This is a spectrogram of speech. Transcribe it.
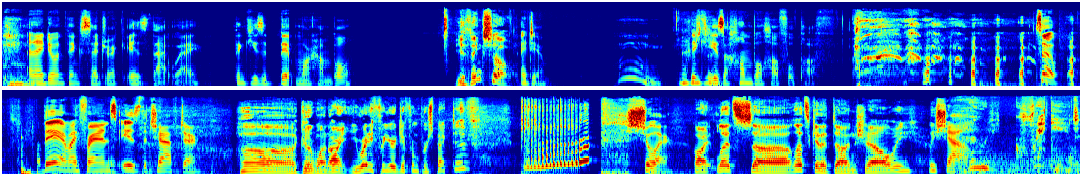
and I don't think Cedric is that way. I think he's a bit more humble. you think so? I do. Hmm, I think he is a humble Hufflepuff. so, there, my friends, is the chapter. Uh, good one. All right, you ready for your different perspective? Sure, All right, let's uh let's get it done, shall we? we shall. Holy cricket!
